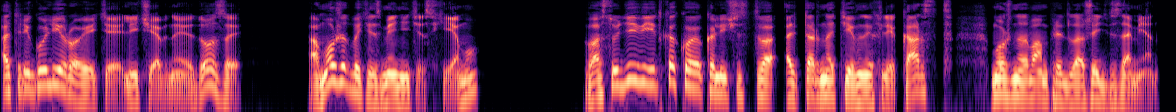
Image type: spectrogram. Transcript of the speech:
отрегулируете лечебные дозы, а может быть измените схему. Вас удивит, какое количество альтернативных лекарств можно вам предложить взамен.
